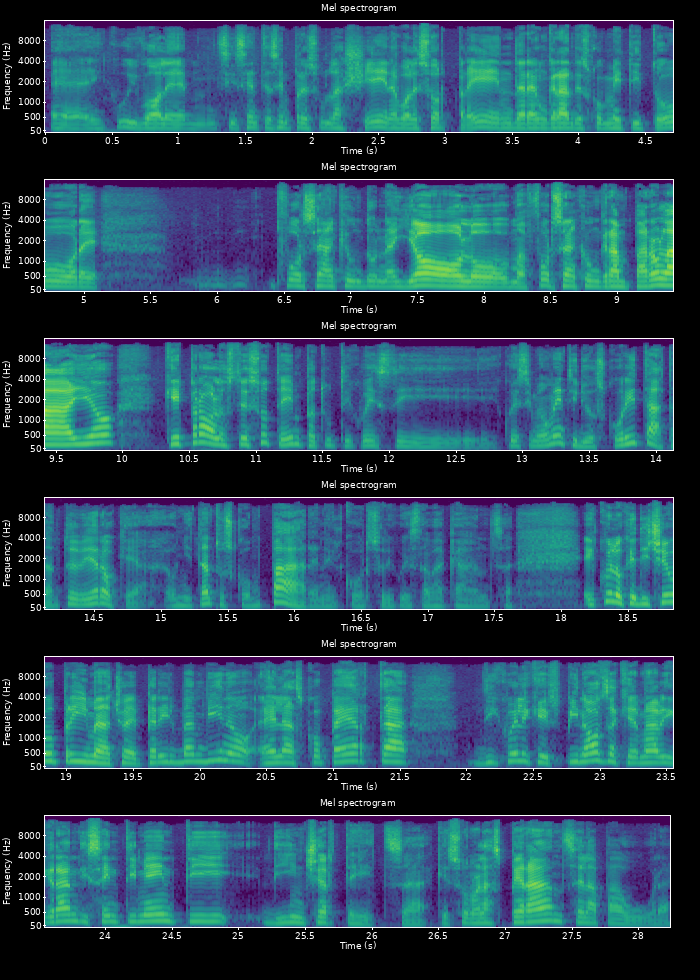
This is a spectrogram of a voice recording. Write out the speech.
Eh, in cui vuole, si sente sempre sulla scena, vuole sorprendere, è un grande scommettitore, forse anche un donnaiolo, ma forse anche un gran parolaio, che però allo stesso tempo ha tutti questi, questi, momenti di oscurità, tanto è vero che ogni tanto scompare nel corso di questa vacanza. E quello che dicevo prima, cioè per il bambino è la scoperta di quelli che Spinoza chiamava i grandi sentimenti di incertezza, che sono la speranza e la paura.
